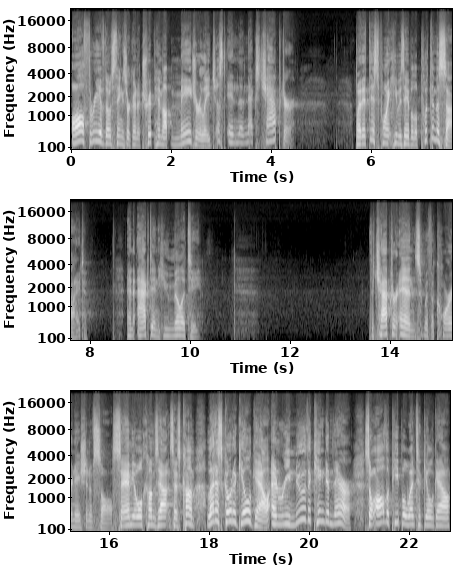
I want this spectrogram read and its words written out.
All three of those things are going to trip him up majorly just in the next chapter. But at this point, he was able to put them aside and act in humility The chapter ends with the coronation of Saul. Samuel comes out and says, Come, let us go to Gilgal and renew the kingdom there. So all the people went to Gilgal,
